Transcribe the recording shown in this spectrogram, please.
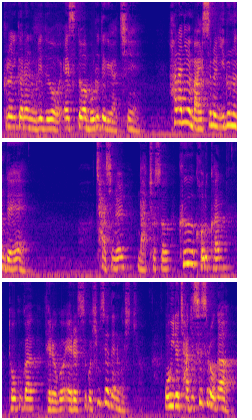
그러니까는 우리도 에스더와 모르드게 같이 하나님의 말씀을 이루는데 자신을 낮춰서 그 거룩한 도구가 되려고 애를 쓰고 힘써야 되는 것이죠. 오히려 자기 스스로가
